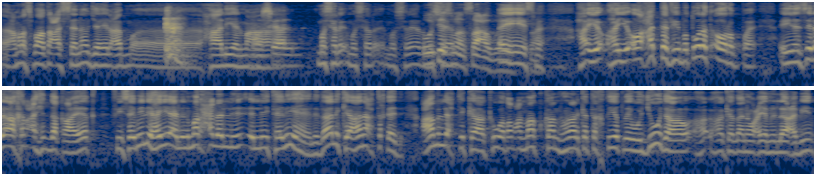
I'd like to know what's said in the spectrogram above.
آه، عمره 17 سنة وجاي يلعب آه، حاليا مع مسر مسر مسرير هو شو اسمه؟ صعب. اي اي اسمه. هي هي حتى في بطولة أوروبا ينزل آخر عشر دقائق في سبيل هيئه للمرحلة اللي, اللي تليها. لذلك أنا أعتقد عامل الاحتكاك هو طبعا ماكو كان هنالك تخطيط لوجود ه- هكذا نوعية من اللاعبين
